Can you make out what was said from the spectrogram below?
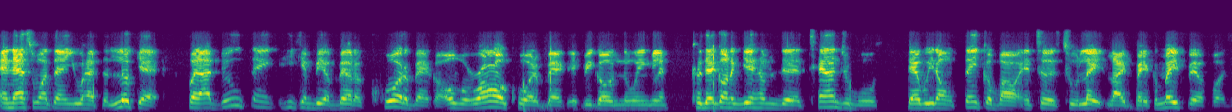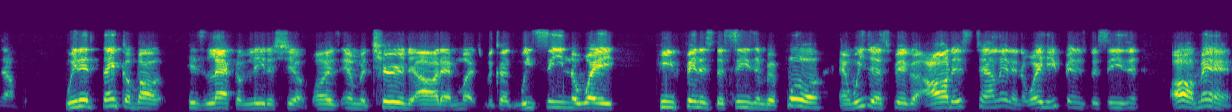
and that's one thing you have to look at. But I do think he can be a better quarterback, or overall quarterback, if he goes to New England, because they're going to give him the tangibles that we don't think about until it's too late. Like Baker Mayfield, for example, we didn't think about his lack of leadership or his immaturity all that much because we seen the way he finished the season before, and we just figured all this talent and the way he finished the season. Oh man,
